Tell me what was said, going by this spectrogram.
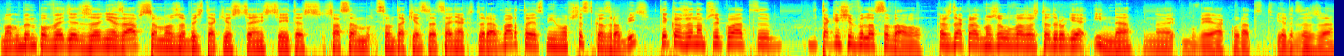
mógłbym powiedzieć, że nie zawsze może być takie szczęście i też czasem są takie zlecenia, które warto jest mimo wszystko zrobić, tylko że na przykład y, takie się wylosowało. Każdy akurat może uważać to drugie inne. No mówię, ja akurat twierdzę, że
